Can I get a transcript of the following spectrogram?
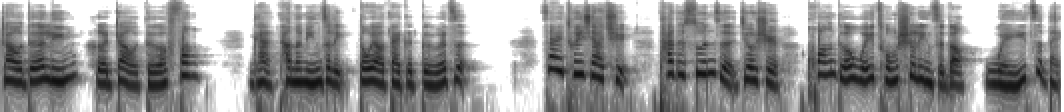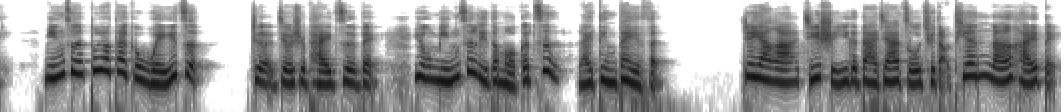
赵德林和赵德芳。你看，他们名字里都要带个德字。再推下去，他的孙子就是匡德为从侍令子的为字辈。名字都要带个“为”字，这就是排字辈，用名字里的某个字来定辈分。这样啊，即使一个大家族去到天南海北，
